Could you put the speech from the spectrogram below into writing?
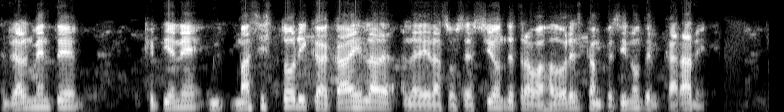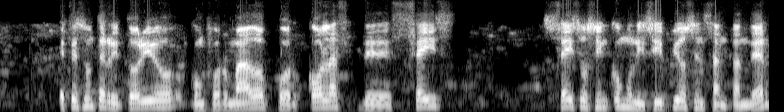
realmente que tiene más histórica acá es la, la de la Asociación de Trabajadores Campesinos del Carare. Este es un territorio conformado por colas de seis, seis o cinco municipios en Santander,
